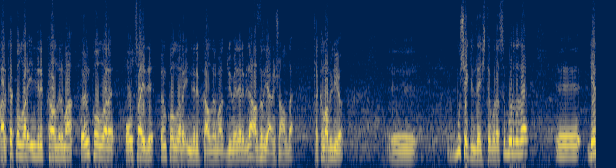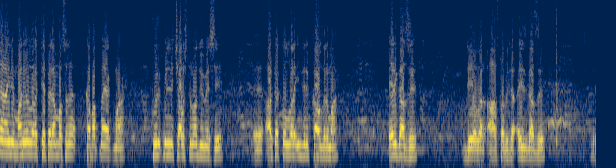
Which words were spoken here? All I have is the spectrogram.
arka kolları indirip kaldırma, ön kolları olsaydı ön kolları indirip kaldırma düğmeleri bile hazır yani şu anda takılabiliyor. Ee, bu şekilde işte burası. Burada da e, gene aynı manuel olarak tepelenmasını kapatma yakma, kuyruk milini çalıştırma düğmesi, e, arka kolları indirip kaldırma, el gazı diyorlar ağız tabi el gazı. E,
